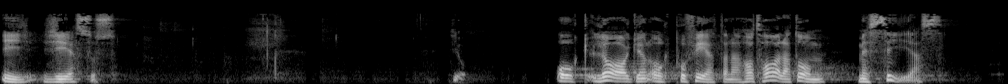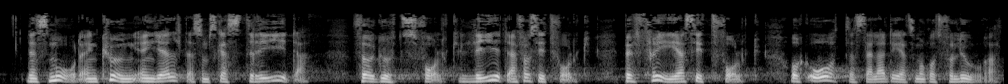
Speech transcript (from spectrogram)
i Jesus. Och lagen och profeterna har talat om Messias, den smorde, en kung, en hjälte som ska strida för Guds folk, lida för sitt folk, befria sitt folk och återställa det som har gått förlorat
